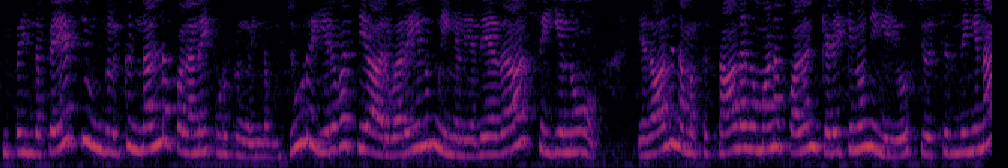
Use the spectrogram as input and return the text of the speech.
இப்போ இந்த பெயர்ச்சி உங்களுக்கு நல்ல பலனை கொடுக்குங்க. இந்த ஜூலை இருபத்தி ஆறு வரையிலும் நீங்கள் எதை எதாவது செய்யணும். ஏதாவது நமக்கு சாதகமான பலன் கிடைக்கணும்னு நீங்கள் யோசித்து வச்சுருந்தீங்கன்னா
